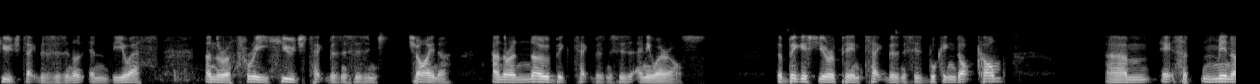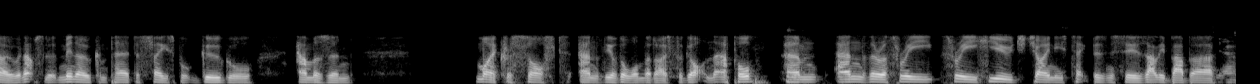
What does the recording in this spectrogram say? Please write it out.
huge tech businesses in, in the US, and there are three huge tech businesses in China, and there are no big tech businesses anywhere else. The biggest European tech business is Booking.com. Um, it's a minnow, an absolute minnow compared to Facebook, Google, Amazon, Microsoft, and the other one that I've forgotten, Apple. Um, and there are three three huge Chinese tech businesses, Alibaba, yeah.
